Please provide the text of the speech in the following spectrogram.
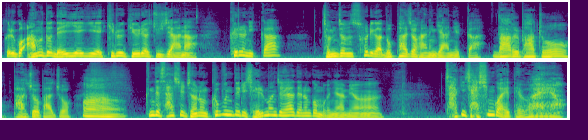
그리고 아무도 내 얘기에 귀를 기울여 주지 않아. 그러니까 점점 소리가 높아져 가는 게 아닐까. 나를 봐줘. 봐줘, 봐줘. 아. 근데 사실 저는 그분들이 제일 먼저 해야 되는 건 뭐냐면 자기 자신과의 대화예요.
